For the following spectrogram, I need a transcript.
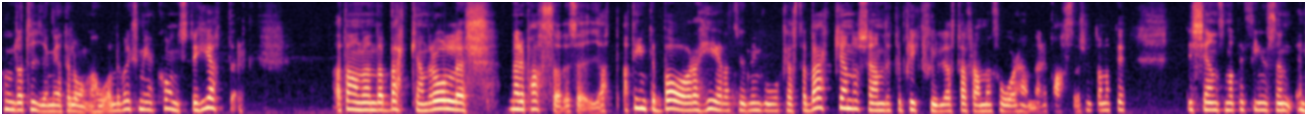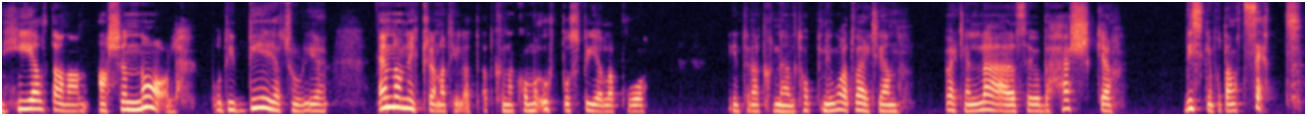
110 meter långa hål. Det var liksom inga konstigheter. Att använda backhandrollers när det passade sig. Att, att inte bara hela tiden gå och kasta backhand och sen lite pliktskyldigast ta fram en forehand när det passar sig. Utan att det, det känns som att det finns en, en helt annan arsenal. Och det är det jag tror är en av nycklarna till att, att kunna komma upp och spela på internationell toppnivå. Att verkligen, verkligen lära sig att behärska disken på ett annat sätt.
